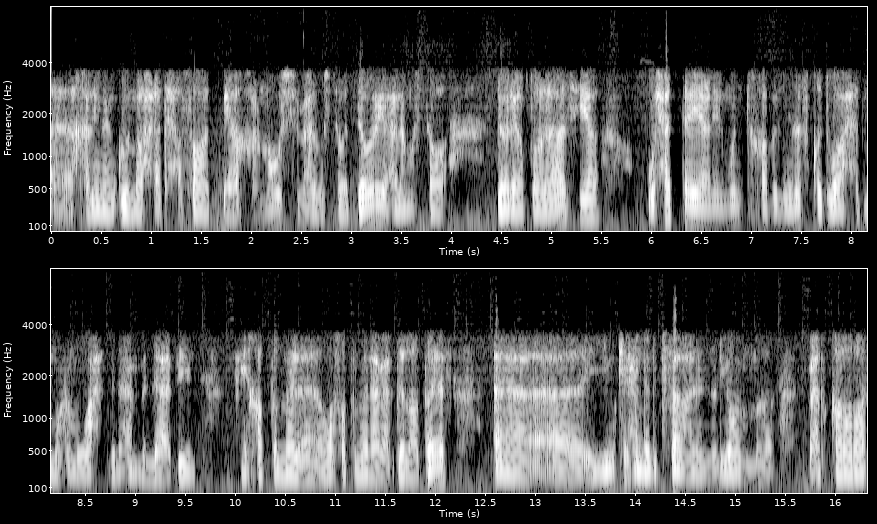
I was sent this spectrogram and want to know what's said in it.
آه، خلينا نقول مرحلة حصاد بآخر الموسم على مستوى الدوري على مستوى دوري أبطال آسيا وحتى يعني المنتخب اللي نفقد واحد مهم وواحد من أهم اللاعبين في خط الملعب وسط الملعب عبد الله طيف آه يمكن إحنا نتفائل إنه اليوم بعد قرارات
